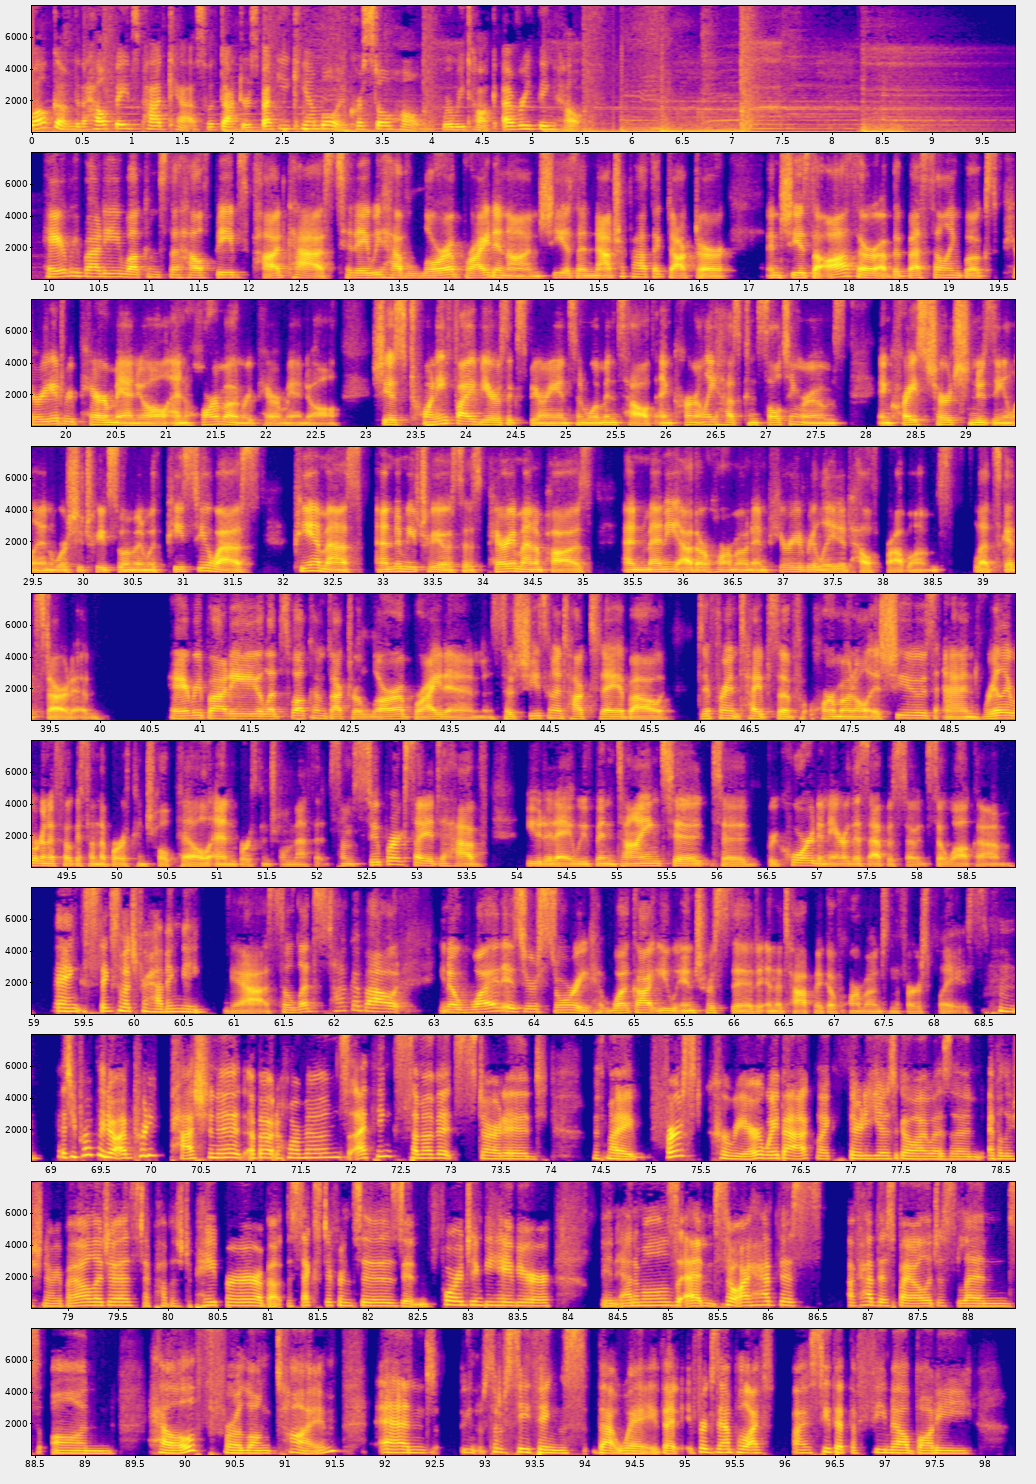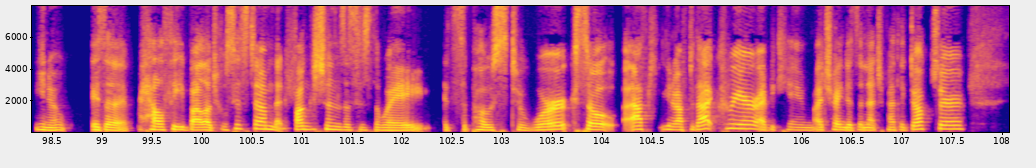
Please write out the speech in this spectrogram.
Welcome to the Health Babes podcast with doctors Becky Campbell and Krystal Hohn, where we talk everything health. Hey, everybody. Welcome to the Health Babes podcast. Today we have Lara Briden on. She is a naturopathic doctor and she is the author of the best selling books Period Repair Manual and Hormone Repair Manual. She has 25 years' experience in women's health and currently has consulting rooms in Christchurch, New Zealand, where she treats women with PCOS, PMS, endometriosis, perimenopause, and many other hormone and period related health problems. Let's get started. Hey, everybody. Let's welcome Dr. Lara Briden. So, she's going to talk today about different types of hormonal issues. And really, we're going to focus on the birth control pill and birth control methods. So I'm super excited to have you today. We've been dying to, to record and air this episode. So welcome. Thanks. Thanks so much for having me. Yeah. So let's talk about, you know, what is your story? What got you interested in the topic of hormones in the first place? Hmm. As you probably know, I'm pretty passionate about hormones. I think some of it started with my first career way back like 30 years ago i was an evolutionary biologist. I published a paper about the sex differences in foraging behavior in animals. And so i had this i've had this biologist lens on health for a long time and you know sort of see things that way. That for example i i see that the female body you know is a healthy biological system that functions. This is the way it's supposed to work. So after you know after that career i became i trained as a naturopathic doctor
